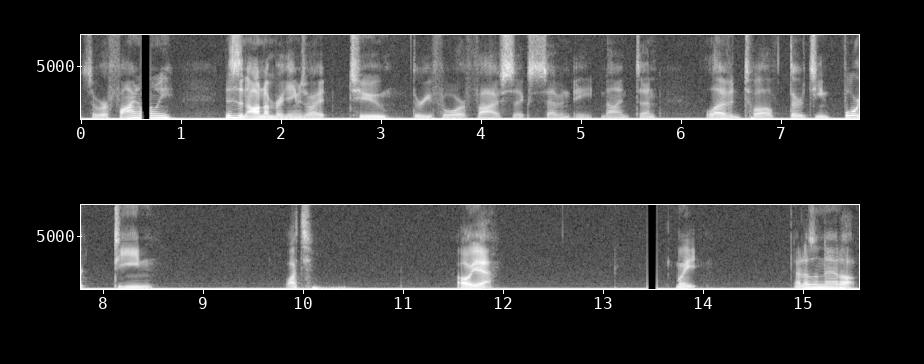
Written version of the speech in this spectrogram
So we're finally... This is an odd number of games, right? 2, 3, 4, 5, 6, 7, 8, 9, 10, 11, 12, 13, 14. What? Oh, yeah. Wait. That doesn't add up.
